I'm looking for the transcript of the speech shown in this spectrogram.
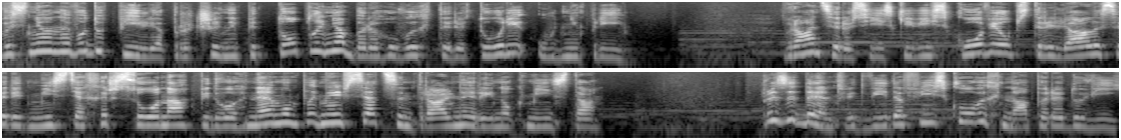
Весняне водопілля причини підтоплення берегових територій у Дніпрі. Вранці російські військові обстріляли середмістя Херсона. Під вогнем опинився центральний ринок міста. Президент відвідав військових на передовій.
